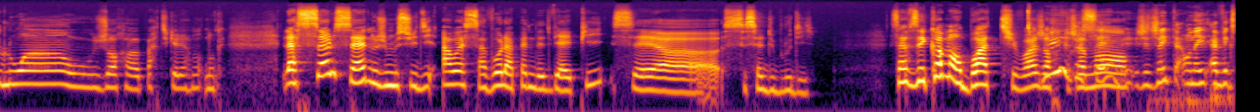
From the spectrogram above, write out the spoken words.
loin ou genre euh, particulièrement. Donc, la seule scène où je me suis dit, ah ouais, ça vaut la peine d'être VIP, c'est euh, c'est celle du Bloody. Ça faisait comme en boîte, tu vois, genre oui, vraiment... J'ai déjà été, on a, avec,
